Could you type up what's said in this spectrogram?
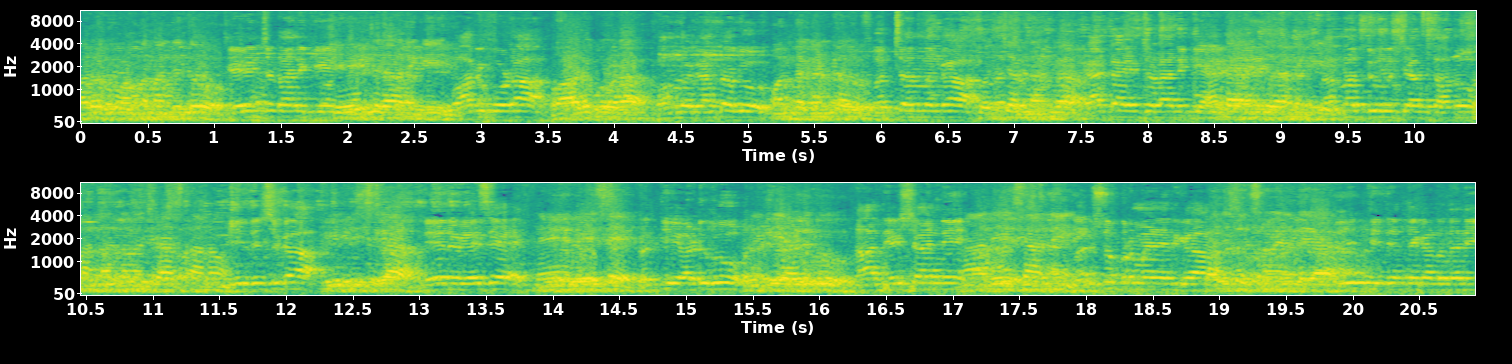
మరొక వంద మందితో చేయించడానికి చేయించడానికి వారు కూడా వారు కూడా వంద గంటలు వంద గంటలు. స్వచ్ఛందంగా స్వచ్ఛందంగా కేటాయించడానికి కేటాయించడానికి సన్నద్ధులు చేస్తాను. చేస్తాను. ఈ దిశగా ఈ దిశగా నేను వేసే నేను వేసే ప్రతి అడుగు ప్రతి అడుగు నా దేశాన్ని నా దేశాన్ని పరిశుభ్రమైనదిగా పరిశుభ్రమైనదిగా తీర్చిదిద్దగలదని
